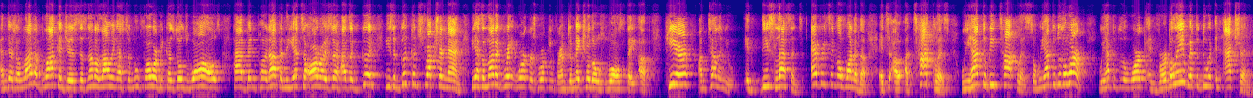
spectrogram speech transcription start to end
And there's a lot of blockages that's not allowing us to move forward because those walls have been put up. And the Yetzer Hara has a good he's a good construction man. He has a lot of great workers working for him to make sure those walls stay up. Here i'm telling you in these lessons every single one of them it's a, a tachles. We have to be tachles. So we have to do the work we have to do the work and verbally, we have to do it in action.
